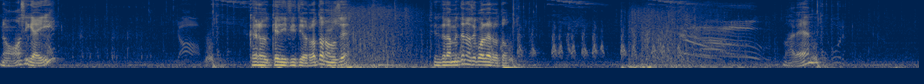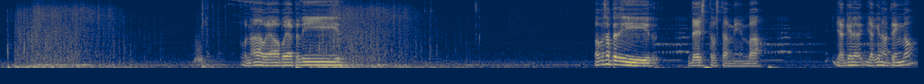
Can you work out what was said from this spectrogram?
No, sigue ahí. ¿Qué, ¿Qué, edificio he roto? No lo sé. Sinceramente no sé cuál he roto. Vale. Pues nada, voy a pedir... Vamos a pedir de estos también, va. Ya que, ya que no tengo.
